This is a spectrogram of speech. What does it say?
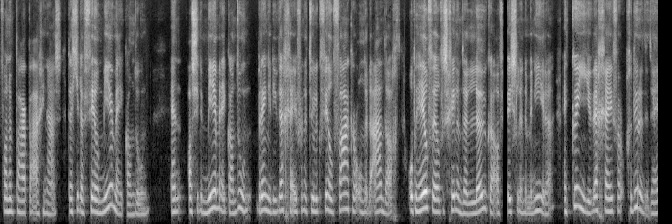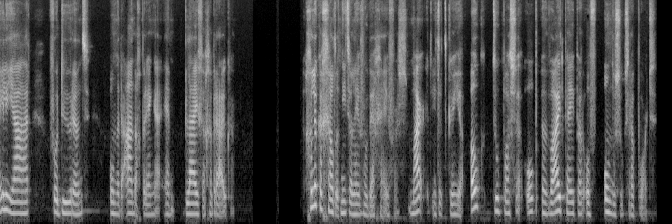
van een paar pagina's, dat je daar veel meer mee kan doen. En als je er meer mee kan doen, breng je die weggever natuurlijk veel vaker onder de aandacht. Op heel veel verschillende leuke, afwisselende manieren. En kun je je weggever gedurende het hele jaar voortdurend onder de aandacht brengen en blijven gebruiken. gelukkig geldt het niet alleen voor weggevers, maar dat kun je ook toepassen op een whitepaper of onderzoeksrapport.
